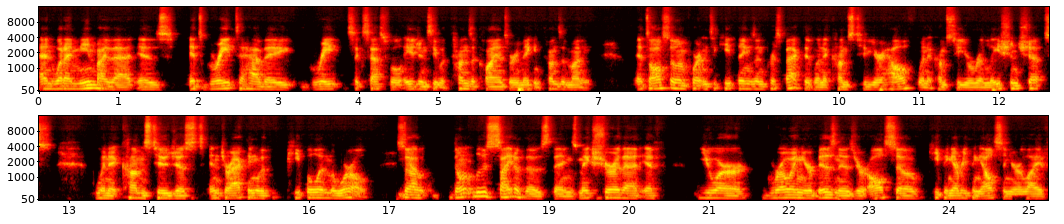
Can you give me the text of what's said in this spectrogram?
And what I mean by that is it's great to have a great, successful agency with tons of clients where you're making tons of money. It's also important to keep things in perspective when it comes to your health, when it comes to your relationships, when it comes to just interacting with people in the world. So yeah. don't lose sight of those things. Make sure that if you are growing your business, you're also keeping everything else in your life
